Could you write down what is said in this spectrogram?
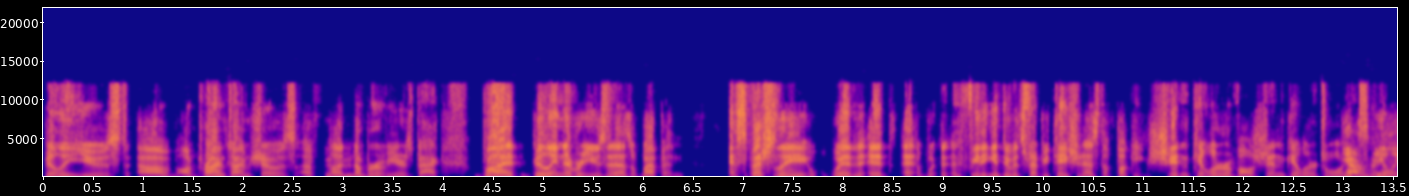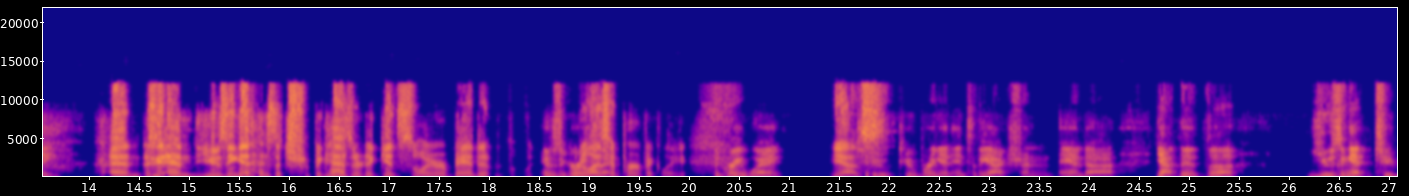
Billy used um, on primetime shows a, mm-hmm. a number of years back. But Billy never used it as a weapon especially when it's uh, feeding into its reputation as the fucking shin killer of all shin killer toys. Yeah, really and and using it as a tripping hazard against Sawyer, Bandit it was a great realized it perfectly. It's a great way, yes, to to bring it into the action, and uh, yeah, the the using it to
